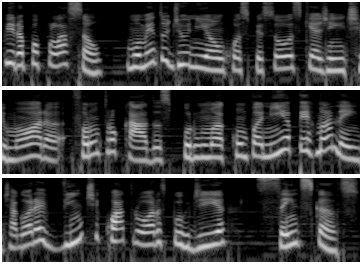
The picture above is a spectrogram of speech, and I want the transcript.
vira população. O momento de união com as pessoas que a gente mora foram trocadas por uma companhia permanente. Agora é 24 horas por dia, sem descanso.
